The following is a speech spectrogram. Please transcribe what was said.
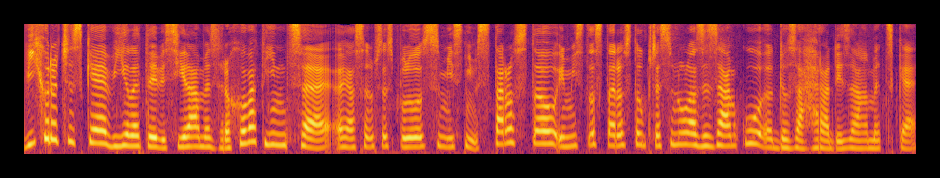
Východočeské výlety vysíláme z Hrochovatínce. Já jsem se spolu s místním starostou i místo starostou přesunula ze zámku do zahrady zámecké,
